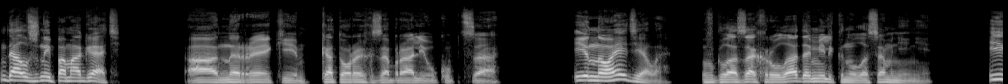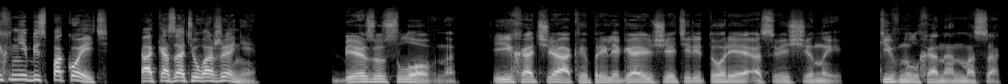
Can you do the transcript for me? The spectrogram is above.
должны помогать». «А Нереки, которых забрали у купца?» «Иное дело», в глазах Рулада мелькнуло сомнение. «Их не беспокоить, оказать уважение». «Безусловно. Их очаг и прилегающая территория освещены», — кивнул Ханан Масак.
